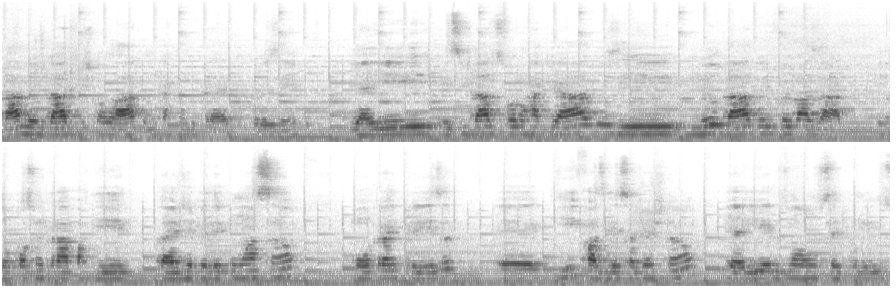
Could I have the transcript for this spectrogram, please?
tá? meus dados estão lá, como cartão de crédito, por exemplo. E aí esses dados foram hackeados e meu dado ele foi vazado. Então eu posso entrar a partir da LGPD com uma ação contra a empresa é, que fazia essa gestão e aí eles vão ser punidos.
